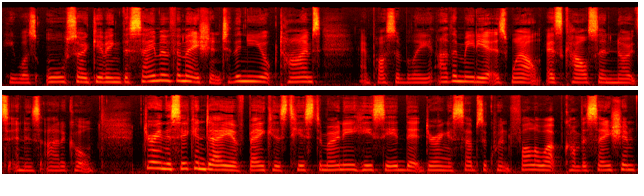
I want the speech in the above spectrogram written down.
he was also giving the same information to the New York Times and possibly other media as well, as Carlson notes in his article. During the second day of Baker's testimony, he said that during a subsequent follow up conversation,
